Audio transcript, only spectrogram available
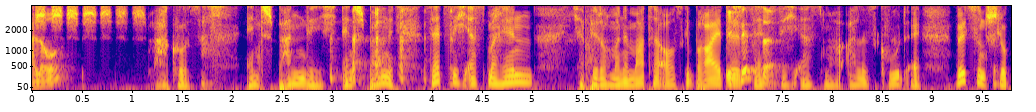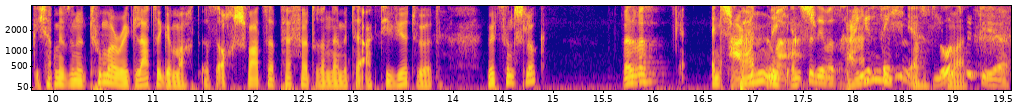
Hallo? Markus, entspann dich, entspann dich. Setz dich erstmal hin. Ich habe hier doch meine Matte ausgebreitet. Ich sitze. Setz dich erstmal, alles gut, ey. Willst du einen Schluck? Ich habe mir so eine Turmeric Latte gemacht. Ist auch schwarzer Pfeffer drin, damit der aktiviert wird. Willst du einen Schluck? Was, was? Entspann dich, hast du dir was reingepfiffen? Was ist los erstmal. mit dir?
